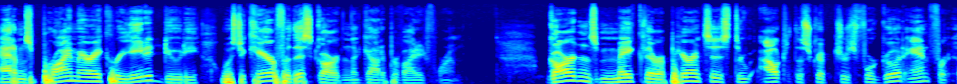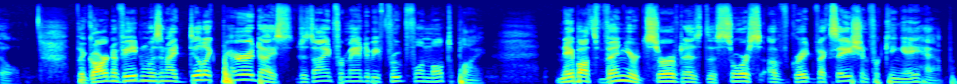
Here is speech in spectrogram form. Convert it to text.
Adam's primary created duty was to care for this garden that God had provided for him. Gardens make their appearances throughout the scriptures for good and for ill. The Garden of Eden was an idyllic paradise designed for man to be fruitful and multiply. Naboth's vineyard served as the source of great vexation for King Ahab.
